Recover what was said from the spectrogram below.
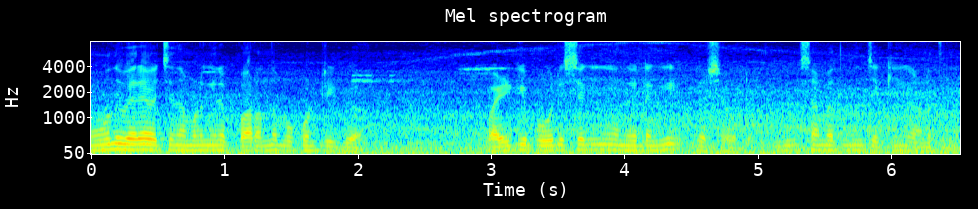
മൂന്ന് പേരെ വെച്ച് നമ്മളിങ്ങനെ പറന്ന് പോയിക്കൊണ്ടിരിക്കുക വഴിക്ക് പോലീസ് ചെക്കിങ് ഒന്നുമില്ലെങ്കിൽ രക്ഷപ്പെട്ടു. ഈ സമയത്തൊന്നും ചെക്കിങ് കാണത്തില്ല.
